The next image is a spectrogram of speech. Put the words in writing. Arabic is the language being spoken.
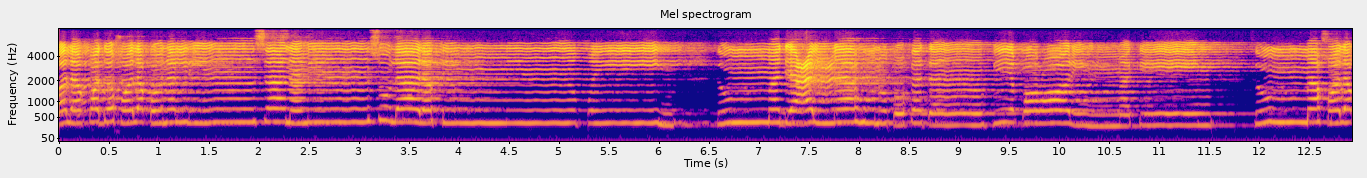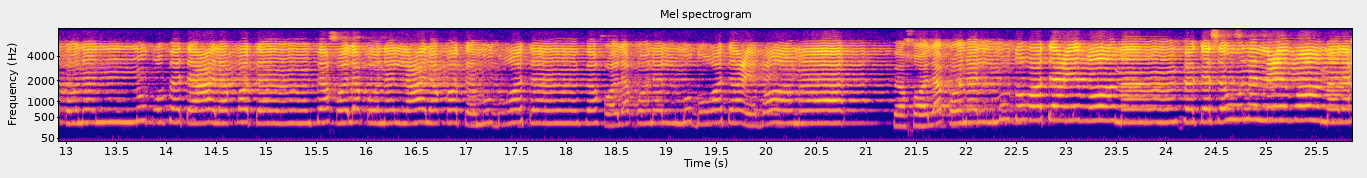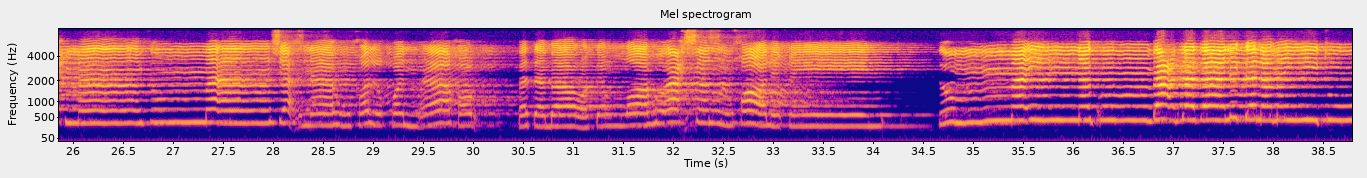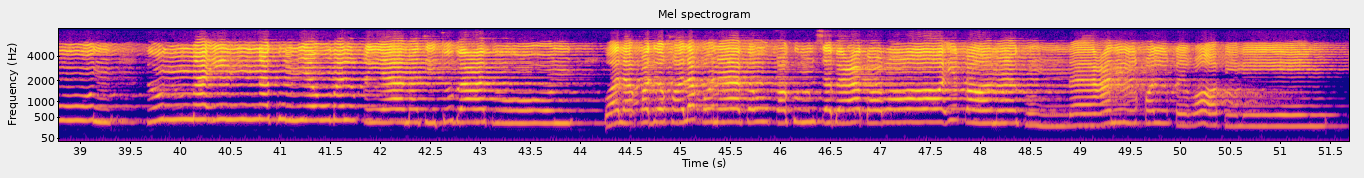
ولقد خلقنا الإنسان من سلالة من طين ثم جعلناه نطفة في قرار مكين ثم خلقنا النطفة علقة فخلقنا العلقة مضغة فخلقنا المضغة عظاما فخلقنا المضغة عظاما فكسونا العظام لحما ثم أنشأناه خلقا آخر فتبارك الله أحسن الخالقين. ثم إنكم بعد ذلك لميتون. ثم إنكم يوم القيامة تبعثون. ولقد خلقنا فوقكم سبع طرائق وما كنا عن الخلق غافلين.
